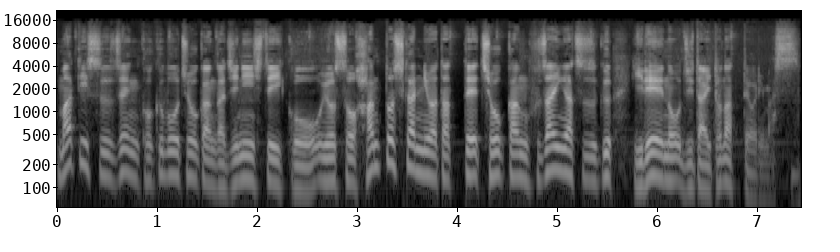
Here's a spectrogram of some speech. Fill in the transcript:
マティス前国防長官が辞任して以降およそ半年間にわたって長官不在が続く異例の事態となっております。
